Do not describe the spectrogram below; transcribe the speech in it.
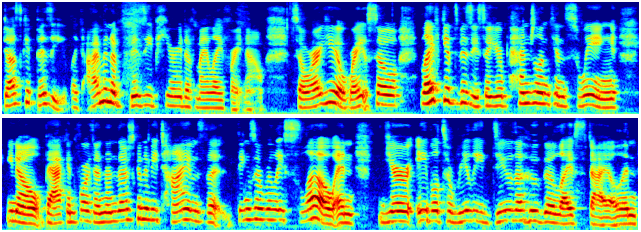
does get busy. Like I'm in a busy period of my life right now. So are you, right? So life gets busy. So your pendulum can swing, you know, back and forth. And then there's going to be times that things are really slow and you're able to really do the hygge lifestyle and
